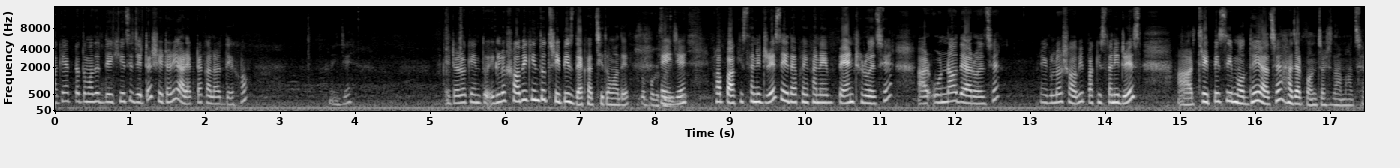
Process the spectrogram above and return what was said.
আগে একটা তোমাদের দেখিয়েছি যেটা সেটারই আর একটা কালার দেখো। এই যে এটারও কিন্তু এগুলো সবই কিন্তু থ্রি পিস দেখাচ্ছি তোমাদের। এই যে। সব পাকিস্তানি ড্রেস এই দেখো এখানে প্যান্ট রয়েছে আর ওড়নাও দেওয়া রয়েছে। এগুলো সবই পাকিস্তানি ড্রেস আর থ্রি পিসের মধ্যেই আছে হাজার পঞ্চাশ দাম আছে।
